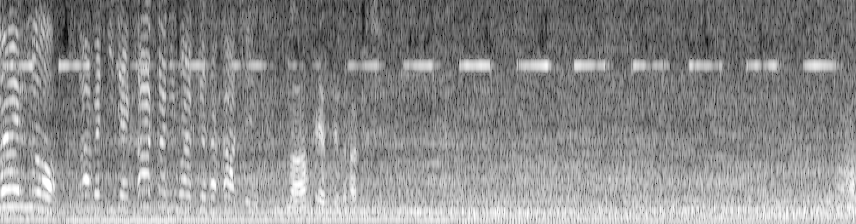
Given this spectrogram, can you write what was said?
Merlo! Nawet idzie haka, nie ma gdzie zahaczyć. No, jest gdzie zahaczyć. No.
